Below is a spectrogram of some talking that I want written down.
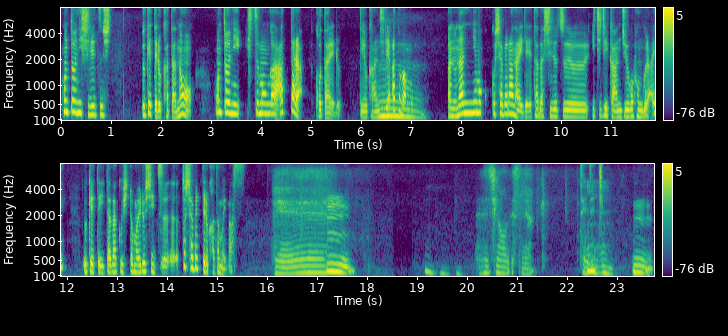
本当に手術し受けてる方の本当に質問があったら答えるっていう感じであとはもうあの何にもここ喋らないでただ手術1時間15分ぐらい受けていただく人もいるしずーっと喋ってる方もいます。へえう。ん、全然違うんですね。全然違う。うん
